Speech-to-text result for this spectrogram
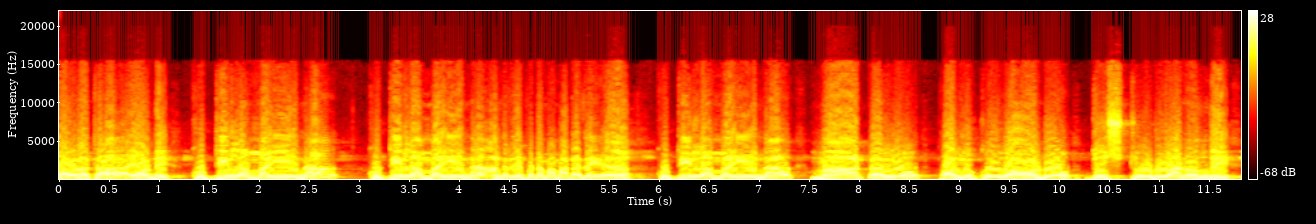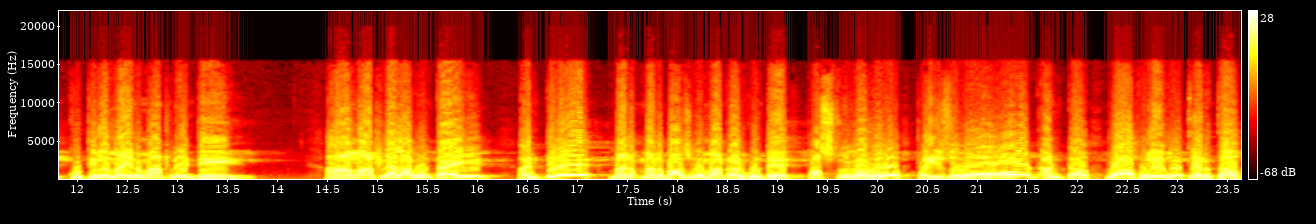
ఎవరట? ఏమండి? కుటిలమైన కుటిలమైన అందరు చెప్పండి అమ్మా మాట అది. కుటిలమైన మాటలు పలుకువాడు దుష్టుడు అని ఉంది. కుటిలమైన మాటలు ఏంటి ఆ మాటలు ఎలాగుంటాయి? అంటే మన మన భాషలో మాట్లాడుకుంటే పాస్టర్ గారు ప్రైజులో అంటాం. లోపలేమో తిడతాం.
